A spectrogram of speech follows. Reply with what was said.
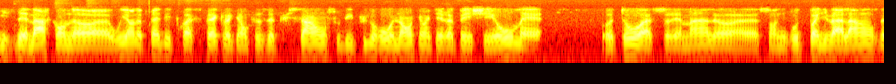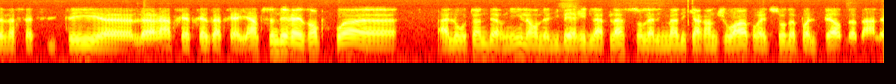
il se démarque. On a, euh, oui, on a peut-être des prospects là, qui ont plus de puissance ou des plus gros noms qui ont été repêchés haut, mais Otto, assurément, là, euh, son niveau de polyvalence, de versatilité euh, le rend très, très attrayant. C'est une des raisons pourquoi, à l'automne dernier, là, on a libéré de la place sur l'alignement des 40 joueurs pour être sûr de ne pas le perdre dans le,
